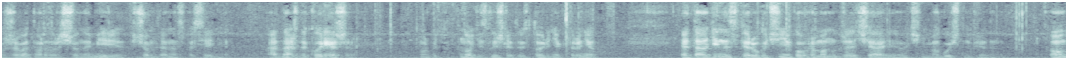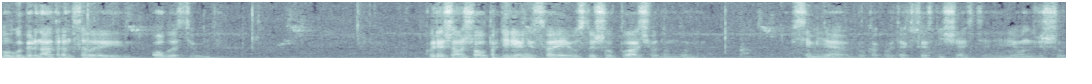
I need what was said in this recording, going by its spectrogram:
Уже в этом развращенном мире, в чем для нас спасение? Однажды Куреша, может быть, многие слышали эту историю, некоторые нет. Это один из первых учеников Рамануджа Ачарьи, очень могущественный преданный. Он был губернатором целой области в Индии. Он шел по деревне своей и услышал плач в одном доме. В семье был какой-то эксцесс несчастья, и он решил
